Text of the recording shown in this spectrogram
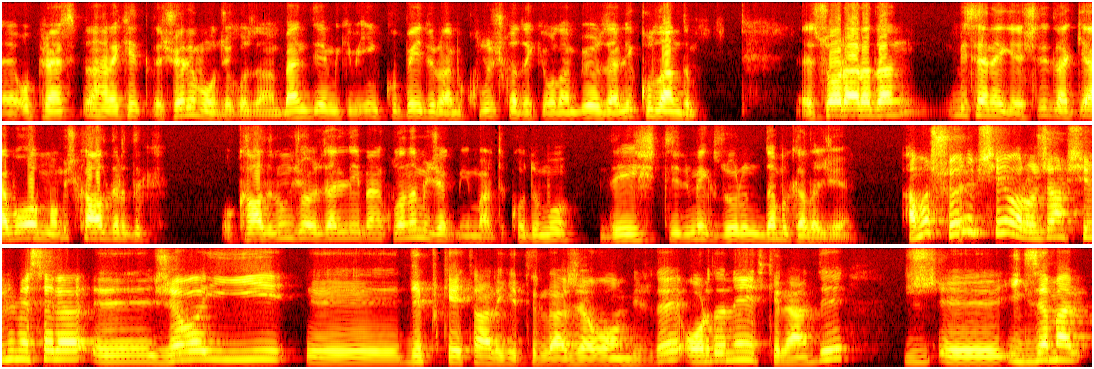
e, o prensipten hareketle şöyle mi olacak o zaman? Ben diyelim ki bir incubator olan bir kuluçkadaki olan bir özelliği kullandım. E, sonra aradan bir sene geçti. Dediler ki ya bu olmamış kaldırdık o kaldırılınca özelliği ben kullanamayacak mıyım artık? Kodumu değiştirmek zorunda mı kalacağım? Ama şöyle bir şey var hocam. Şimdi mesela e, Java'yı e, deprecate hale getirdiler Java 11'de. Orada ne etkilendi? E, XML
